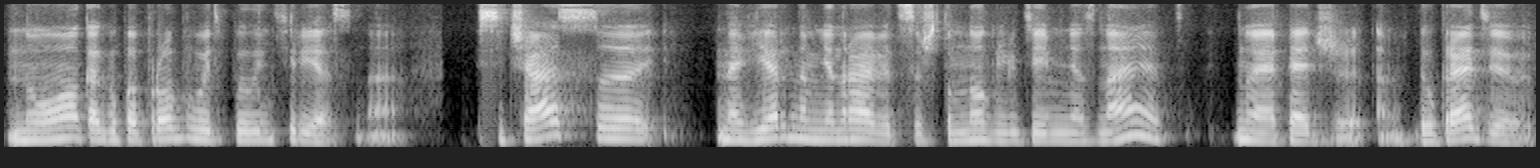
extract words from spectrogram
Но как бы попробовать было интересно. Сейчас э, наверное, мне нравится, что много людей меня знает. Ну и опять же, там, в Белграде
